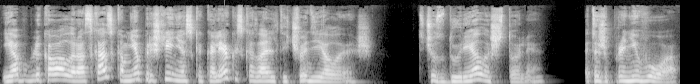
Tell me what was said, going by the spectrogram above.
Я опубликовала рассказ, ко мне пришли несколько коллег и сказали, ты что делаешь? Ты что, сдурела, что ли? Это же про него.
